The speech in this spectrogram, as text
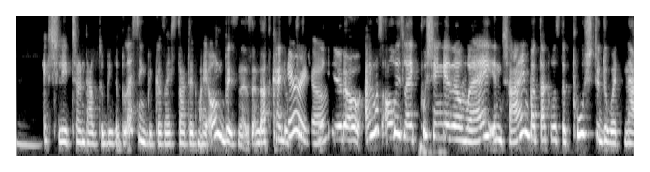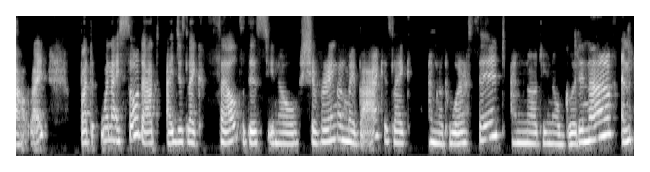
Mm. Actually, it turned out to be the blessing because I started my own business, and that kind of here we go. you know, I was always like pushing it away in time, but that was the push to do it now, right? But when I saw that, I just like felt this, you know, shivering on my back. It's like, I'm not worth it. I'm not, you know, good enough. And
